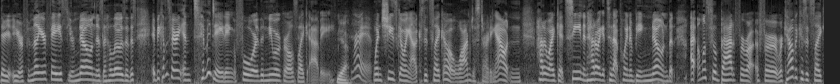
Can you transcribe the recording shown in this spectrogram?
they're, you're a familiar face. You're known. There's a hellos of this. It becomes very intimidating for the newer girls like Abby yeah, Right. when she's going out because it's like, oh, well, I'm just starting out, and how do I get seen, and how do I get to that point of being known? But I almost feel bad for Ra- for Raquel because it's like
